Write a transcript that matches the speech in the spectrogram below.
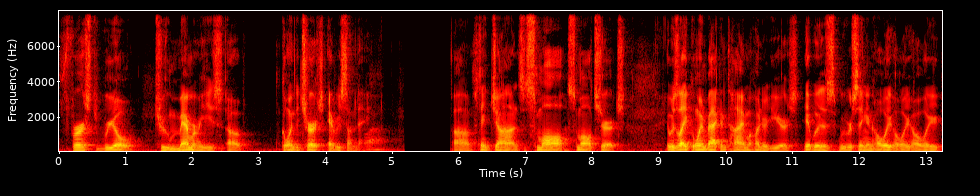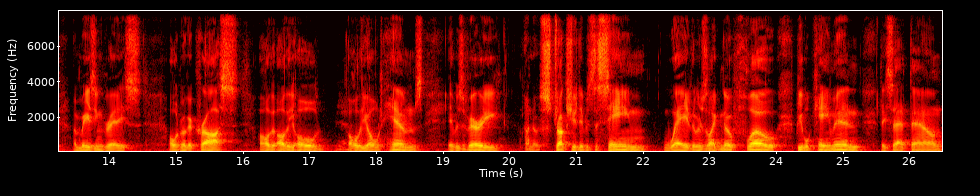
first real, true memories of going to church every Sunday. Wow uh, St. John's, a small, small church. It was like going back in time 100 years. It was, we were singing Holy, Holy, Holy, Amazing Grace, Old Rugged Cross, all the, all the old, yeah. all the old hymns. It was very, I don't know, structured. It was the same way. There was like no flow. People came in, they sat down.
